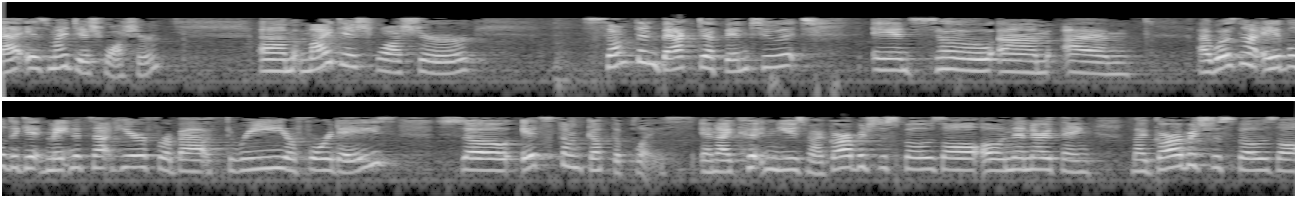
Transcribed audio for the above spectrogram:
that is my dishwasher. Um, my dishwasher, something backed up into it, and so um, um, I was not able to get maintenance out here for about three or four days, so it stunk up the place. And I couldn't use my garbage disposal. Oh, and then another thing, my garbage disposal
